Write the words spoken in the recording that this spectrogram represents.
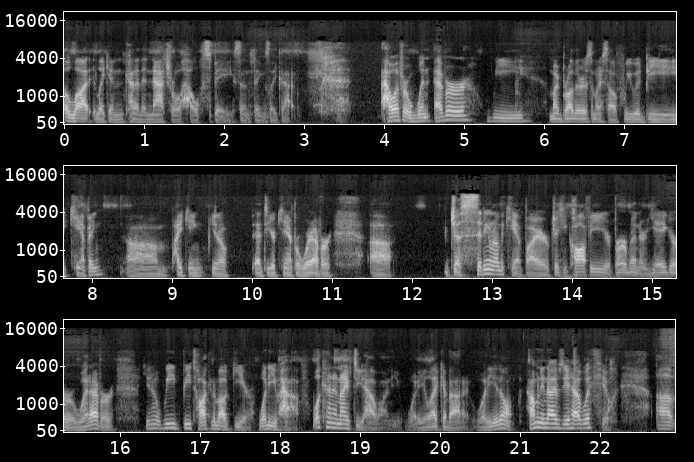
a lot like in kind of the natural health space and things like that. However, whenever we, my brothers and myself, we would be camping, um, hiking, you know, at deer camp or wherever, uh, just sitting around the campfire, drinking coffee or bourbon or Jaeger or whatever, you know, we'd be talking about gear. What do you have? What kind of knife do you have on you? What do you like about it? What do you don't? How many knives do you have with you? Um,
